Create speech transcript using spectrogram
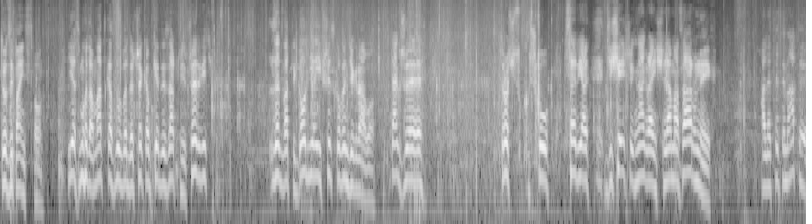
Drodzy Państwo, jest młoda matka, znów będę czekał kiedy zacznie czerwić. Ze dwa tygodnie i wszystko będzie grało. Także troszkę serial dzisiejszych nagrań ślamazarnych, ale te tematy,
